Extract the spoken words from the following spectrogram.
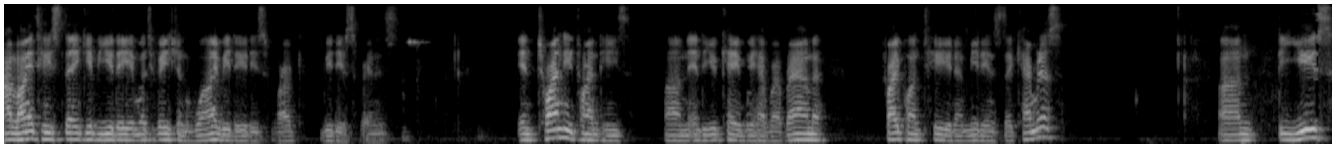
I'd like to stay, give you the motivation why we do this work, with video surveillance. In 2020, um, in the UK, we have around 5.2 million cameras. And the use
